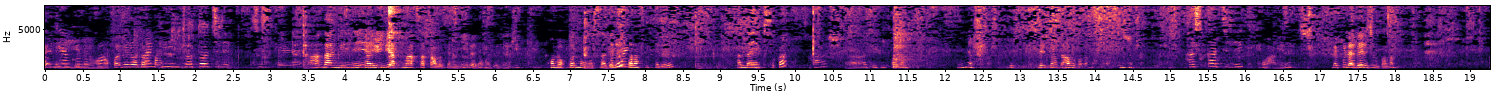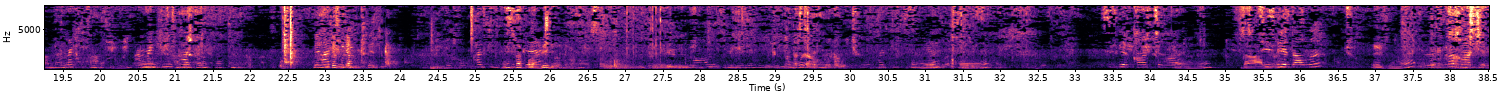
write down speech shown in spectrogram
Ondan keyin jotochilik sizga. Andan keyin ya yüz yakın aksakalı senin iyi koy. Konuklar mı olsa böyle bana böyle. Andan yakın suka. Kaş. Ha çocuk falan. Ne yapalım? Bir daha daha. Ne yapalım? Qashqachilik. Kuanı. Bekle vericil bakalım. Andan. Keyin qatilik. Vericil bekle. Vericil bakalım. Qatilik Ne sapar vericil. Сізге қаршыға, сізге далы, өзіне қаршы.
